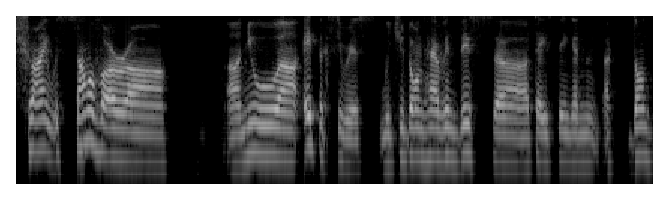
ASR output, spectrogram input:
try with some of our uh, uh, new uh, Apex series, which you don't have in this uh, tasting, and I don't,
